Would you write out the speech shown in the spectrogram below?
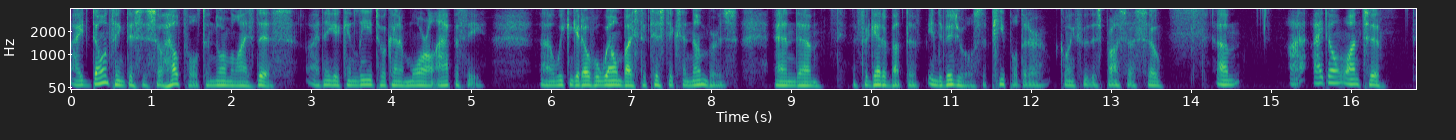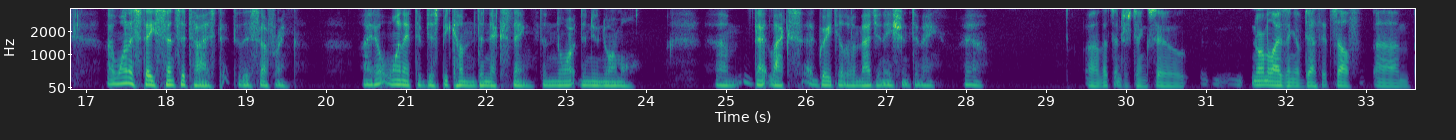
I don't think this is so helpful to normalize this. I think it can lead to a kind of moral apathy. Uh, we can get overwhelmed by statistics and numbers and, um, and forget about the individuals, the people that are going through this process. So um, I, I don't want to, I want to stay sensitized to this suffering. I don't want it to just become the next thing, the, nor- the new normal. Um, that lacks a great deal of imagination to me. Yeah. Uh, that's interesting. So, normalizing of death itself um,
